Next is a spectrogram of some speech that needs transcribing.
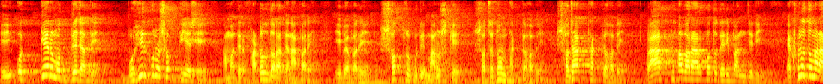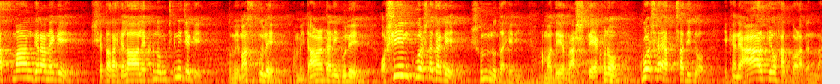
এই ঐক্যের মধ্যে যাতে বহির কোনো শক্তি এসে আমাদের ফাটল ধরাতে না পারে। এ ব্যাপারে সতেরো কোটি মানুষকে সচেতন থাকতে হবে, সজাগ থাকতে হবে। রাত পোহাবার আর কত দেরি পাঞ্জেরি। এখনও তোমার আসমান গেরা মেঘে, সে তারা হেলাল এখনও উঠেনি জেগে। তুমি মাছ তুলে, আমি দাঁড় টানি বলে, অসীম কুয়াশা জাগে, শূন্যতা হেরি। আমাদের রাষ্ট্রে এখনও কুয়াশায় আচ্ছাদিত, এখানে আর কেউ হাত বাড়াবেন না।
